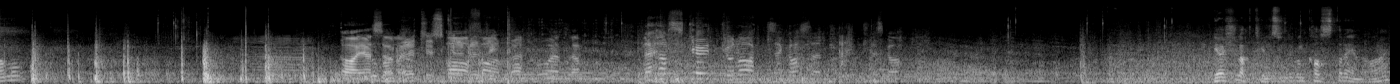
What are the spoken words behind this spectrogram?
Sa ammo? Å, jeg ser det. Å, blir faen. Nå er drept. Nei, han skjøt granaten jeg kastet. Ekle skap. De har ikke lagt til så du kan kaste deg inn, har de?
